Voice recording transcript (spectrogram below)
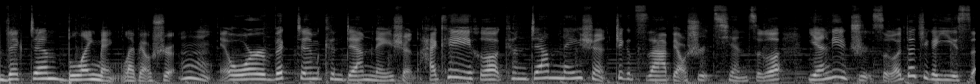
victim blaming。来表示，嗯，or victim condemnation，还可以和 condemnation 这个词啊表示谴责、严厉指责的这个意思，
